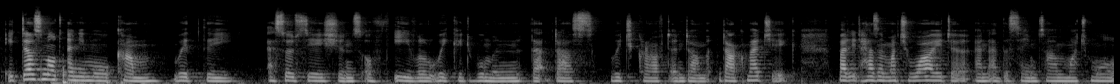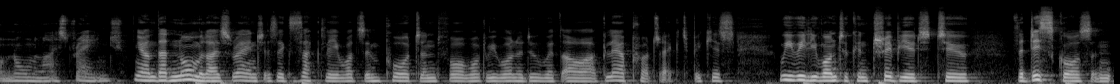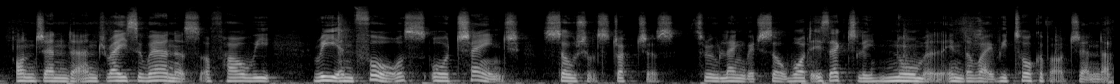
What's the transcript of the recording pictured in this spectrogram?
It does not anymore come with the associations of evil, wicked woman that does witchcraft and dark magic, but it has a much wider and at the same time much more normalized range. Yeah, and that normalized range is exactly what's important for what we want to do with our Glare project because we really want to contribute to the discourse on gender and raise awareness of how we reinforce or change social structures through language. So, what is actually normal in the way we talk about gender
